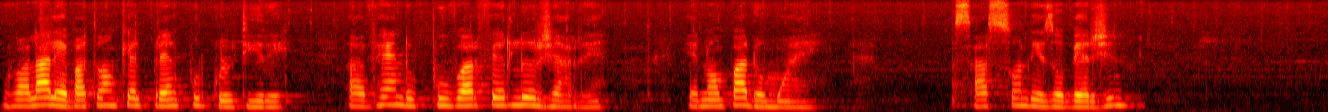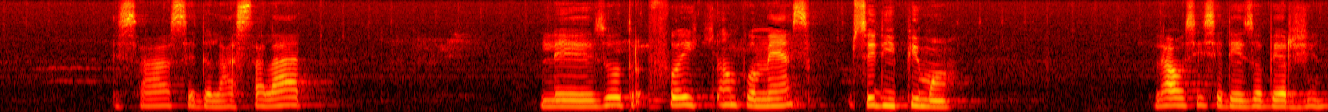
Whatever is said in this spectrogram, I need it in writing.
Voilà les bâtons qu'elles prennent pour clôturer, afin de pouvoir faire leur jardin. Elles n'ont pas de moyens. Ça, sont des aubergines. Et ça, c'est de la salade. Les autres feuilles un peu minces, c'est du piment. Là aussi, c'est des aubergines.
